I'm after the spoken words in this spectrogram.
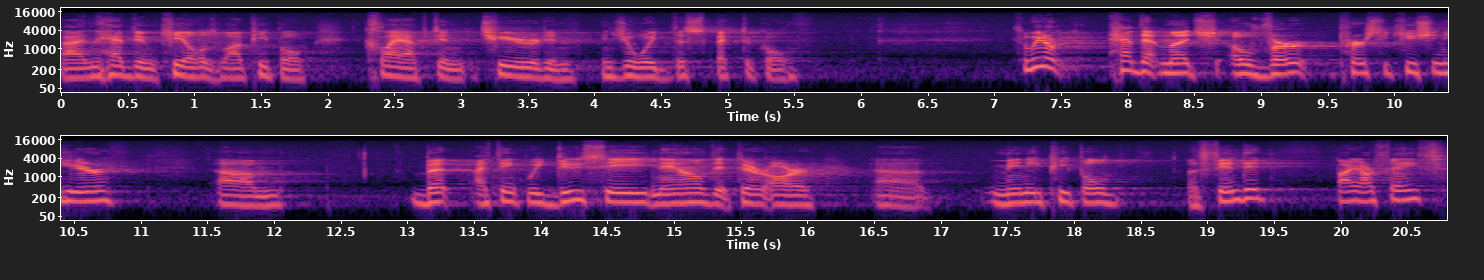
uh, and had them killed while people clapped and cheered and enjoyed this spectacle. So we don't have that much overt persecution here. Um, but I think we do see now that there are uh, many people offended by our faith,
